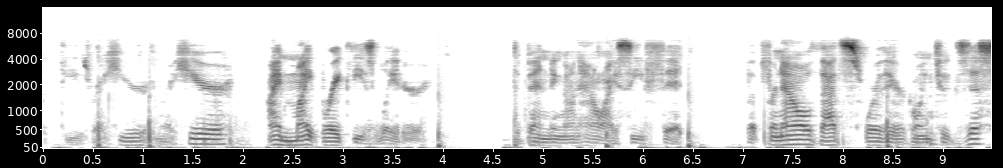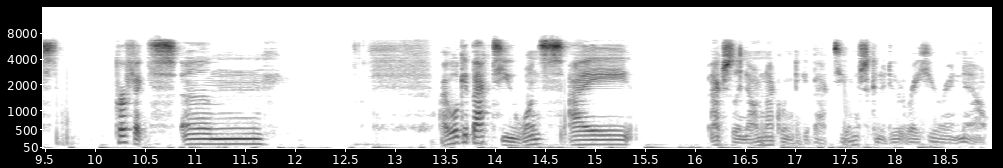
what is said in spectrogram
Put these right here and right here. I might break these later, depending on how I see fit. But for now, that's where they're going to exist. Perfect. Um, I will get back to you once I... Actually, no, I'm not going to get back to you. I'm just going to do it right here, right now.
